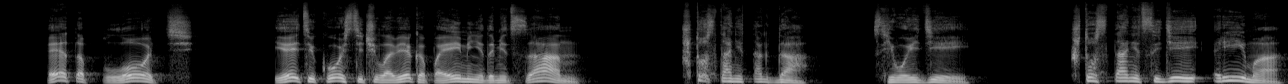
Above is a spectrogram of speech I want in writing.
— это плоть, и эти кости человека по имени Домициан. Что станет тогда с его идеей? Что станет с идеей Рима,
